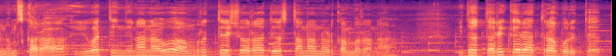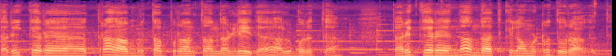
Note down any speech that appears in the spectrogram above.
ನಮಸ್ಕಾರ. ಇವತ್ತಿನ ದಿನ ನಾವು ಅಮೃತೇಶ್ವರ ದೇವಸ್ಥಾನ ನೋಡ್ಕೊಂಬರೋಣ ಇದು ತರೀಕೆರೆ ಹತ್ರ ಬರುತ್ತೆ. ತರೀಕೆರೆ ಹತ್ರ ಅಮೃತಪುರ ಅಂತ ಒಂದು ಹಳ್ಳಿ ಇದೆ. ಅಲ್ಲಿ ಬರುತ್ತೆ. ತರೀಕೆರೆಯಿಂದ ಒಂದು ಹತ್ತು ಕಿಲೋಮೀಟ್ರ್ ದೂರ ಆಗುತ್ತೆ.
